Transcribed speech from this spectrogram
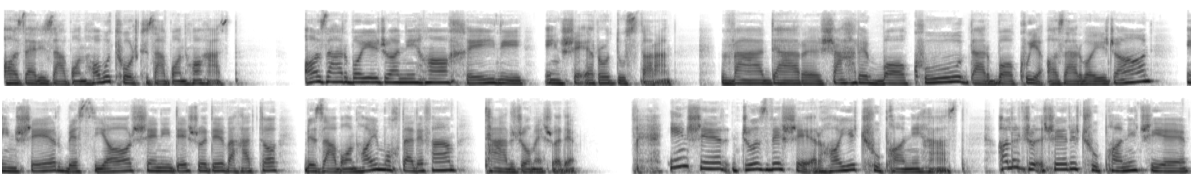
آذری زبان ها و ترک زبان ها هست. آذربایجانی ها خیلی این شعر رو دوست دارن. و در شهر باکو در باکوی آذربایجان این شعر بسیار شنیده شده و حتی به زبانهای مختلف هم ترجمه شده این شعر جزو شعرهای چوپانی هست حالا شعر چوپانی چیه؟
